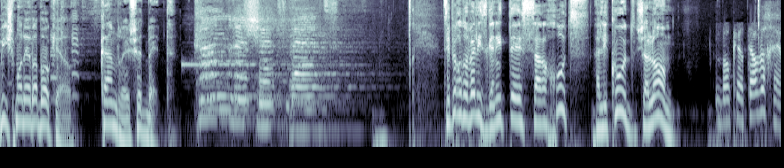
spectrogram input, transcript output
בשמונה בבוקר. כאן רשת ב'. כאן רשת ב' ציפי חוטובלי, סגנית שר החוץ, הליכוד, שלום. בוקר טוב לכם.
